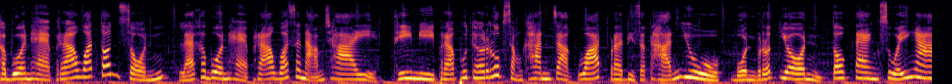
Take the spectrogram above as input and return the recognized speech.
ขบวนแห่พระวัดต้นสน และขบวนแห่พระวัดสนามชัย ที่มีพระพุทธรูปสำคัญจากวัดประดิษฐานอยู่ บนรถยนต์ ตกแต่งสวยงา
